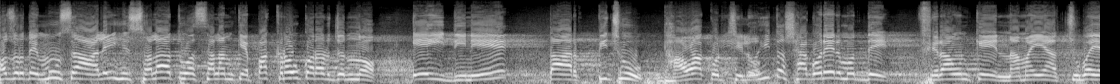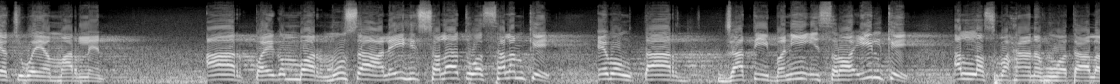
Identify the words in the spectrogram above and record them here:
হজরতে মুসা আলাইহি সালামকে পাকড়াও করার জন্য এই দিনে তার পিছু ধাওয়া করছিল। লোহিত সাগরের মধ্যে ফেরাউনকে নামাইয়া, চুবাইয়া চুবাইয়া মারলেন। আর পয়গম্বর মুসা আলাইহি সালামকে এবং তার জাতি বানি ইসরাইলকে আল্লাহ সুবাহানহু ওয়া তাআলা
